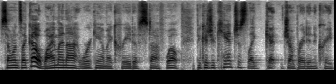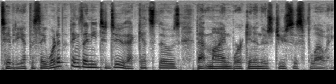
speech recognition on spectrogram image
Someone's like, "Oh, why am I not working on my creative stuff?" Well, because you can't just like get jump right into creativity. You have to say, "What are the things I need to do that gets those that mind working and those juices flowing?"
